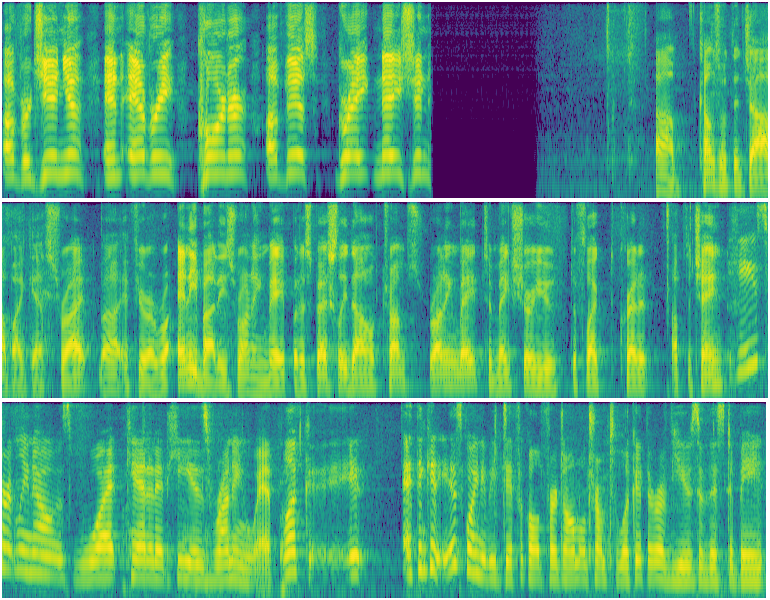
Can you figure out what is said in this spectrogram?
of Virginia and every corner of this great nation. Um, comes with the job, I guess, right? Uh, if you're a, anybody's running mate, but especially Donald Trump's running mate, to make sure you deflect credit up the chain. He certainly knows what candidate he is running with. Look, it, I think it is going to be difficult for Donald Trump to look at the reviews of this debate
